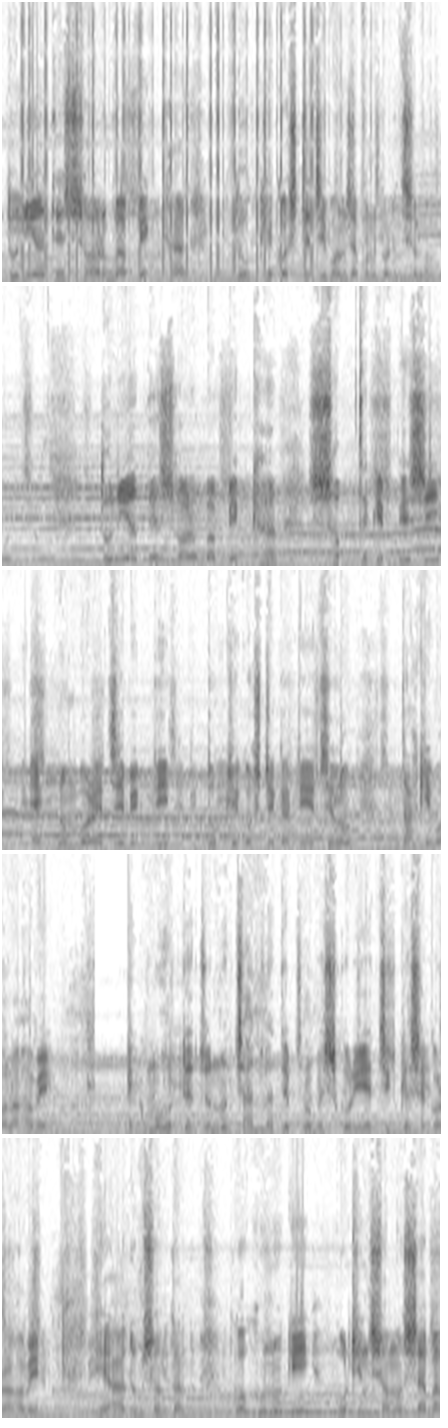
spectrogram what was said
দুনিয়াতে সর্বাপেক্ষা দুঃখে কষ্টে জীবনযাপন করেছিল। দুনিয়াতে সর্বাপেক্ষা সব থেকে বেশি এক নম্বরে যে ব্যক্তি দুঃখে কষ্টে কাটিয়েছিল, তাকে বলা হবে। এক মুহূর্তের জন্য জান্নাতে প্রবেশ করিয়ে জিজ্ঞাসা করা হবে, হে আদম সন্তান, কখনো কি কঠিন সমস্যা বা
